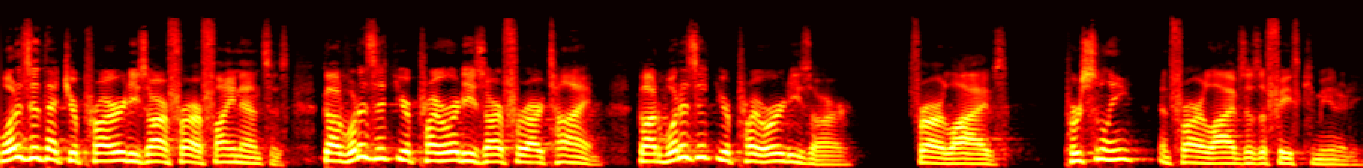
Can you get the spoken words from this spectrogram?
what is it that your priorities are for our finances? God, what is it your priorities are for our time? God, what is it your priorities are for our lives, personally and for our lives as a faith community?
